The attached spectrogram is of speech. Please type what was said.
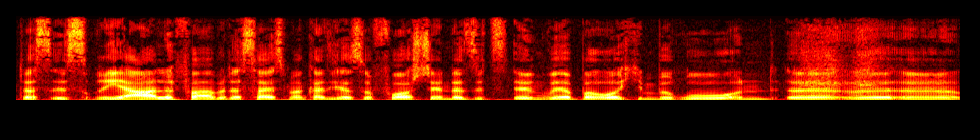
das ist reale Farbe, das heißt, man kann sich das so vorstellen, da sitzt irgendwer bei euch im Büro und äh, äh, äh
